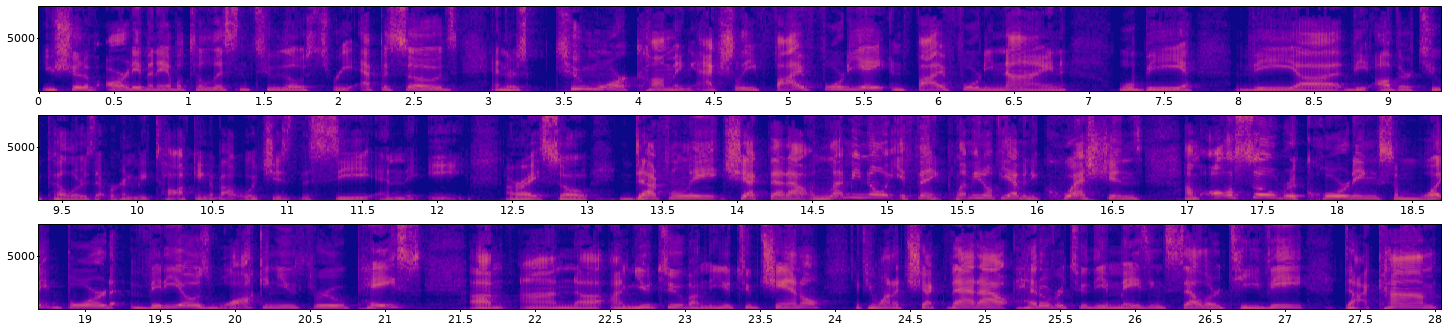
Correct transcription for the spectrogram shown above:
You should have already been able to listen to those three episodes, and there's two more coming. Actually, 548 and 549 will be the uh, the other two pillars that we're going to be talking about, which is the C and the E. All right, so definitely check that out and let me know what you think. Let me know if you have any questions. I'm also recording some whiteboard videos walking you through PACE um, on uh, on YouTube on the YouTube channel. If you want to check that out, head over to theamazingsellertv.com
